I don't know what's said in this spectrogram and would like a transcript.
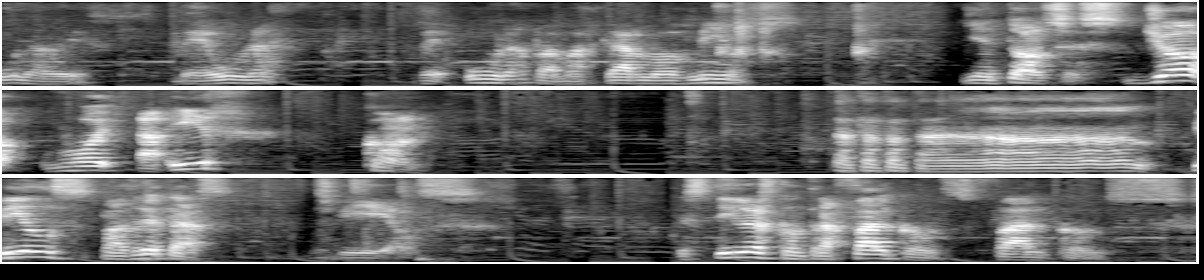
una vez, de una, de una, para marcar los míos. Y entonces, yo voy a ir con... Tan, tan, tan, tan, Bills, Patriotas, Bills. Steelers contra Falcons, Falcons.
